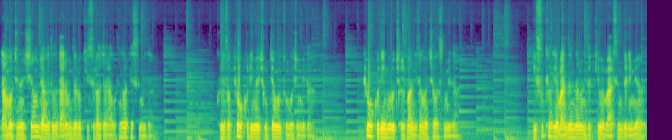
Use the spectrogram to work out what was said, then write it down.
나머지는 시험장에서 나름대로 기술하자라고 생각했습니다. 그래서 표 그림에 중점을 둔 것입니다. 표 그림으로 절반 이상을 채웠습니다. 익숙하게 만든다는 느낌을 말씀드리면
